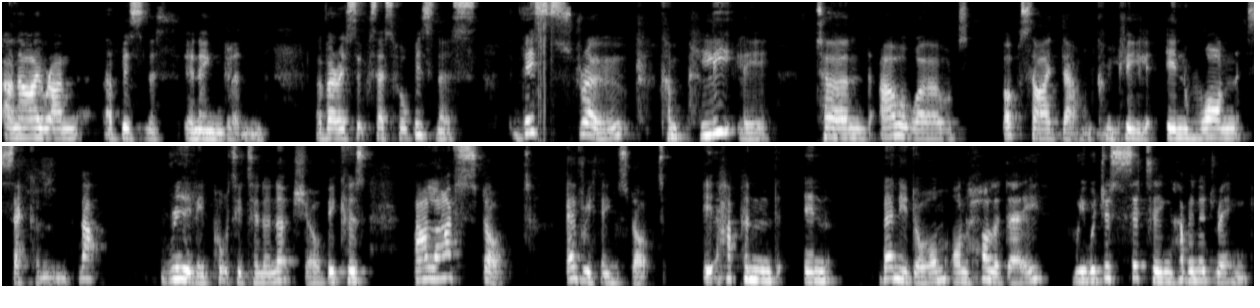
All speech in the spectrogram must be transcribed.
And I ran a business in England, a very successful business. This stroke completely turned our world upside down completely in one second. That really put it in a nutshell because our life stopped, everything stopped. It happened in Benidorm on holiday. We were just sitting having a drink,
